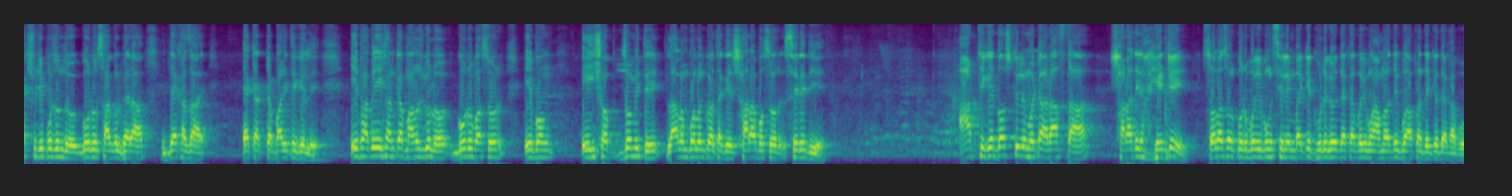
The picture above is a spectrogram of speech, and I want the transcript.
একশোটি পর্যন্ত গরু, ছাগল, ভেড়া দেখা যায়। এক একটা বাড়িতে গেলে। এভাবে এখানকার মানুষগুলো গরু, বাছর এবং এই সব জমিতে লালন পালন করা থাকে সারা বছর ছেড়ে দিয়ে। আট থেকে দশ কিলোমিটার রাস্তা সারাদিন হেঁটে চলাচল করব এবং সেলিম ভাইকে ঘুরে ঘুরে দেখাবো এবং আমরা দেখব, আপনাদেরকে দেখাবো।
